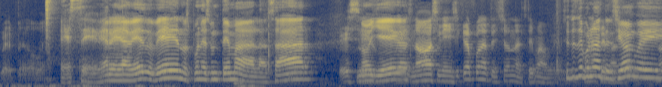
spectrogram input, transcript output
güey, pero- Ese, verga, ya ves, ves, nos pones un tema al azar. Ese, No llegas. No, si ni siquiera pone atención al tema, güey. Sí te estoy poniendo atención, güey. No,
